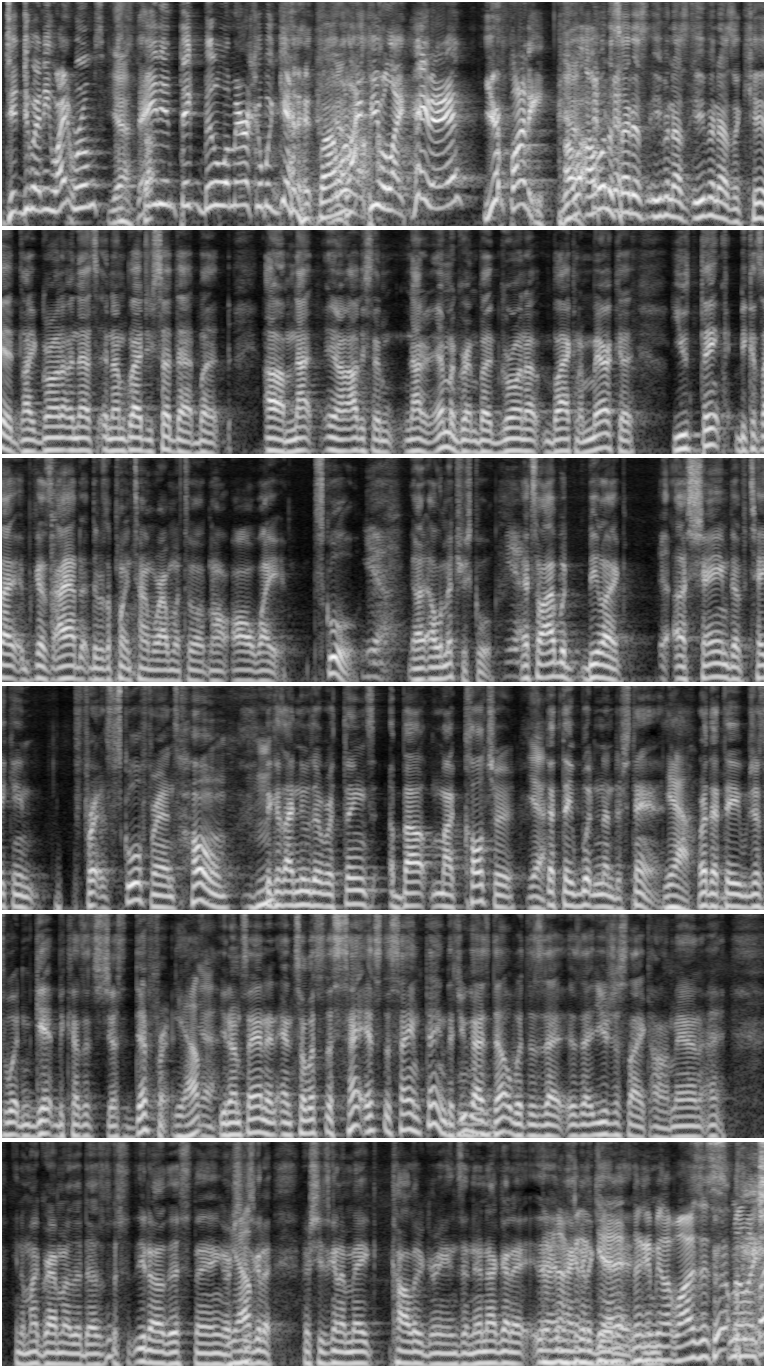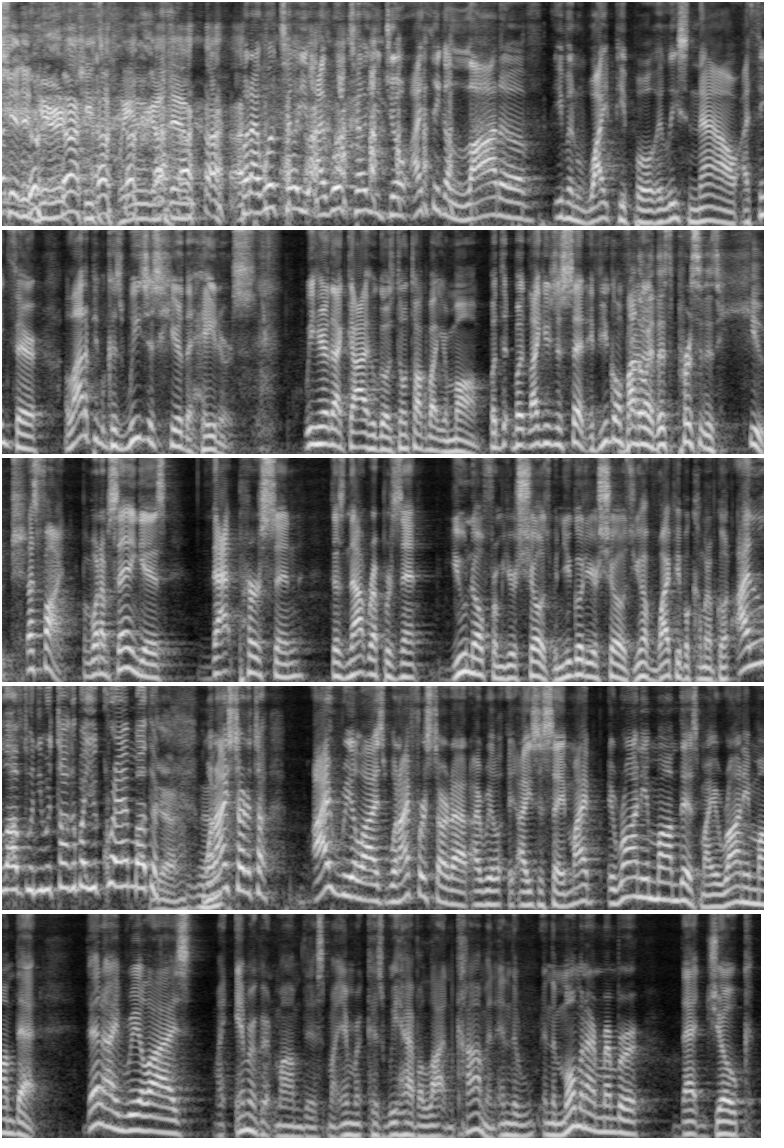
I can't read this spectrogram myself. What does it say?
Didn't do any white rooms. Yeah. They didn't think middle America would get it. But I wanna- Black people were like, hey man, you're funny. I, I want to say this even as even as a kid, like growing up, and that's and I'm glad you said that. But um, not you know obviously I'm not an immigrant, but growing up black in America, you think because I because I had there was a point in time where I went to an all, all white school, Yeah. uh, elementary school, Yeah. and so I would be like ashamed of taking fr- school friends home because I knew there were things about my culture Yeah. that they wouldn't understand, Yeah. or that they just wouldn't get because it's just different, Yep. Yeah. you know what I'm saying? And, and so it's the same. It's the same thing that you Mm-hmm. guys dealt with. Is that is that you're just like, oh man, I, you know, my grandmother does this, you know, this thing, or Yep. she's gonna, or she's gonna make collard greens, and they're not gonna, they're, They're not gonna, get, it. They're gonna be like, "Why does it smell like shit in here?" She's cleaning, goddamn. but I will tell you, I will tell you, Jo. I think a lot of even white people, at least now, I think they're a lot of people because we just hear the haters. We hear that guy who goes, "Don't talk about your mom." But but like you just said, if you go By find the way, out- this person is huge. that's fine. But what I'm saying is that person does not represent. You know from your shows when you go to your shows, you have white people coming up going, "I loved when you were talking about your grandmother." Yeah. When I started talking, I realized when I first started out, I real I used to say my Iranian mom this, my Iranian mom that. Then I realized my immigrant mom this, my immigrant because we have a lot in common. And the and the moment I remember that joke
